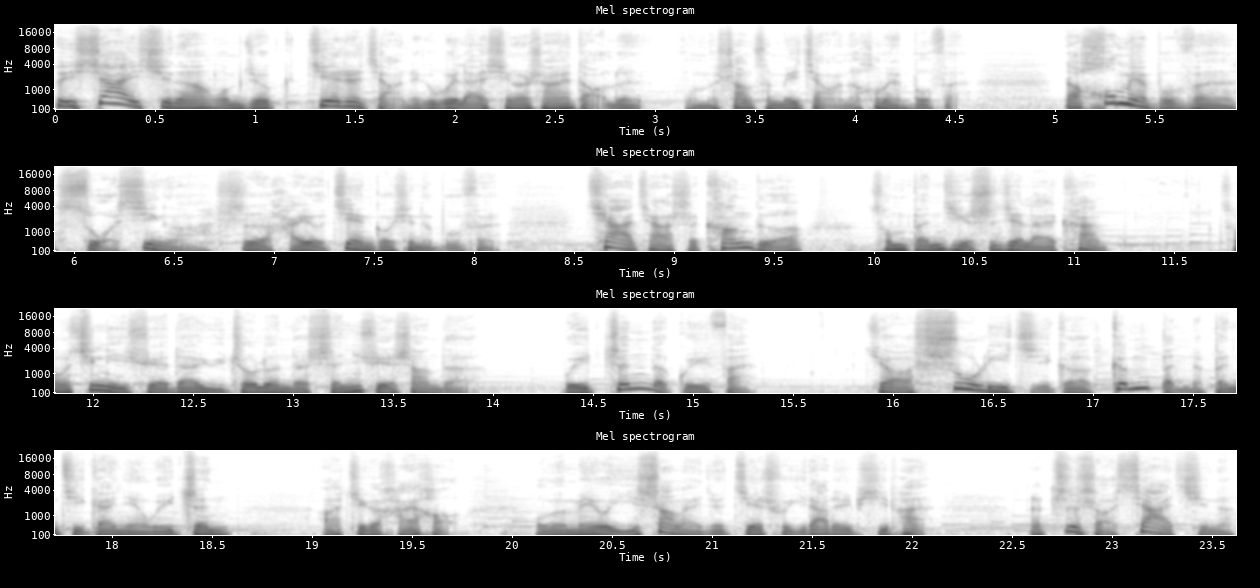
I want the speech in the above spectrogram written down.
所以下一期呢，我们就接着讲这个未来形而上学导论。我们上次没讲完的后面部分，那后面部分所幸啊是还有建构性的部分，恰恰是康德从本体世界来看，从心理学的宇宙论的神学上的为真的规范。就要树立几个根本的本体概念为真，啊，这个还好，我们没有一上来就接触一大堆批判，那至少下期呢，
